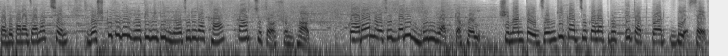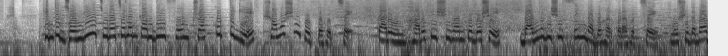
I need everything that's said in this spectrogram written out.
তবে তারা জানাচ্ছেন, দুষ্কৃতীদের গতিবিধি নজরে রাখা কার্যত অসম্ভব। কড়া নজরদারির দিন রাত টহল। সীমান্তে জঙ্গি কার্যকলাপ রুখতে তৎপর বিএসএফ। কিন্তু জঙ্গি ও চোরাচালানকারীদের ফোন ট্র্যাক করতে গিয়ে সমস্যায় পড়তে হচ্ছে। কারণ ভারতের সীমান্তে বসে বাংলাদেশের সিম ব্যবহার করা হচ্ছে। মুর্শিদাবাদ,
